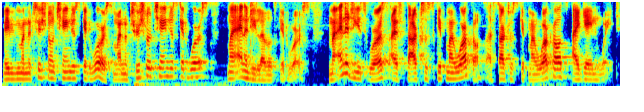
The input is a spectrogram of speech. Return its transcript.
Maybe my nutritional changes get worse. My nutritional changes get worse. My energy levels get worse. My energy is worse. I start to skip my workouts. I start to skip my workouts. I gain weight.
